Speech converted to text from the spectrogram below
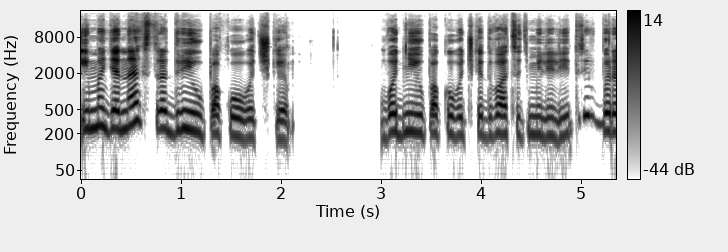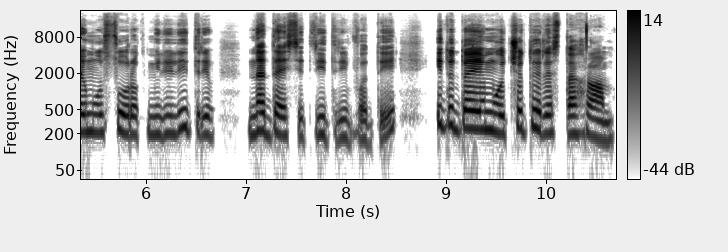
і медян екстра 2 упаковочки. В одній упаковочці 20 мл, беремо 40 мл на 10 літрів води і додаємо 400 грам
